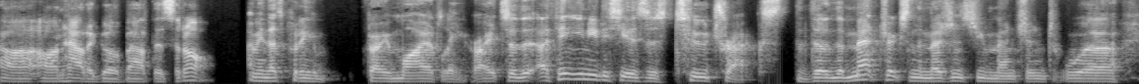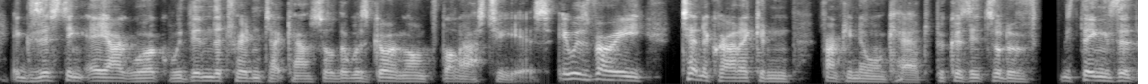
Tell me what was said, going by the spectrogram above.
uh, on how to go about this at all. I mean, that's putting very mildly, right? So the, I think you need to see this as two tracks. The, the metrics and the measurements you mentioned were existing AI work within the Trade and Tech Council that was going on for the last two years. It was very technocratic and frankly, no one cared because it's sort of things that,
